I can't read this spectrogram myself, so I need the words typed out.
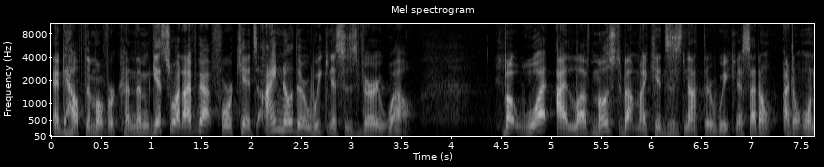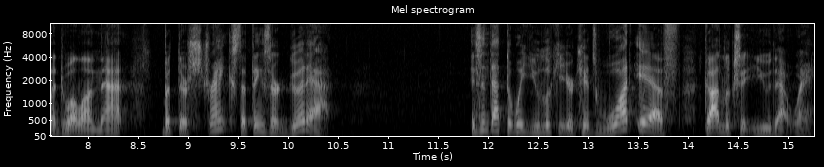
and to help them overcome them? Guess what? I've got four kids. I know their weaknesses very well. But what I love most about my kids is not their weakness. I don't, I don't want to dwell on that, but their strengths, the things they're good at. Isn't that the way you look at your kids? What if God looks at you that way?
